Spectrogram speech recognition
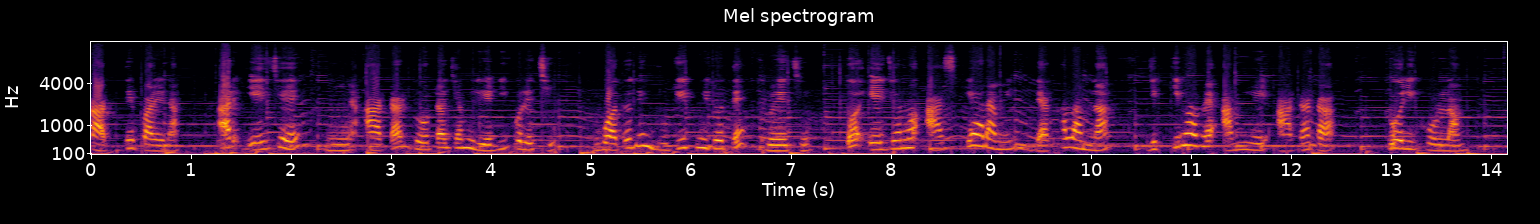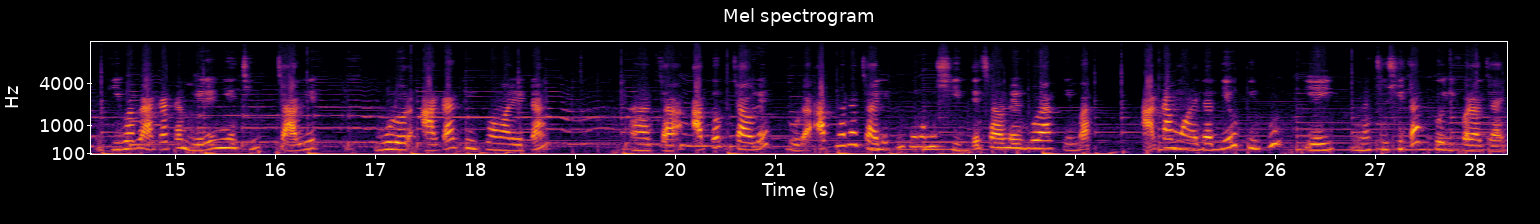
কাটতে পারে না। আর এই যে আটার ডোটা যে আমি রেডি করেছি, গতদিন রুটির ভিডিওতে রয়েছে। তো এই জন্য আজকে আর আমি দেখালাম না যে কীভাবে আমি এই আটাটা তৈরি করলাম। কীভাবে আটাটা মেরে নিয়েছি, চালের গুঁড়োর আটা কিন্তু আমার এটা আতপ চাউলের গুঁড়া। আপনারা চাইলে কিন্তু এখানে সিদ্ধে চাউলের গুঁড়া কিংবা আটা ময়দা দিয়েও কিন্তু এই উম, চুষিটা তৈরি করা যায়।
